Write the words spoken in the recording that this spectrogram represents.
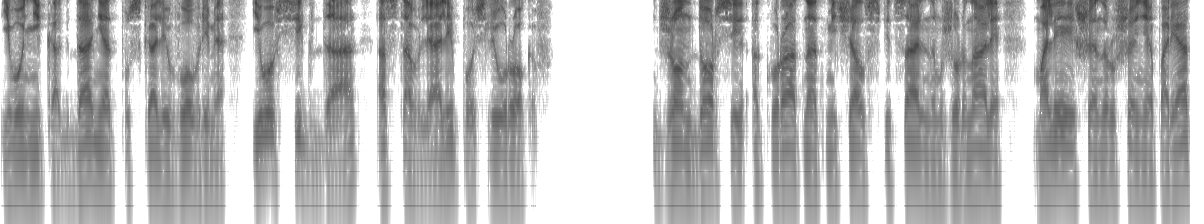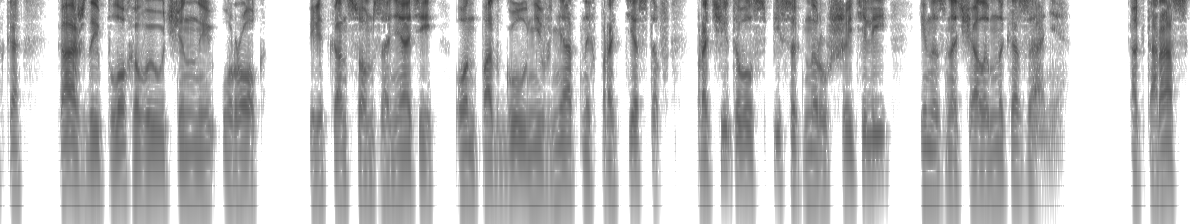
Его никогда не отпускали вовремя, его всегда оставляли после уроков. Джон Дорси аккуратно отмечал в специальном журнале малейшее нарушение порядка, каждый плохо выученный урок. Перед концом занятий он под гул невнятных протестов прочитывал список нарушителей и назначал им наказание. Как-то раз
